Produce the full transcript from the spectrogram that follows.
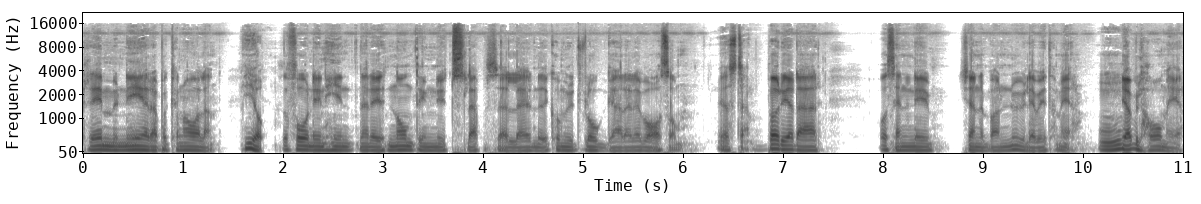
prenumerera på kanalen. Ja. Så får ni en hint när det är någonting nytt släpps eller det kommer ut vloggar eller vad som. Just det. Börja där och sen när ni känner bara nu vill jag veta mer. Mm. Jag vill ha mer.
